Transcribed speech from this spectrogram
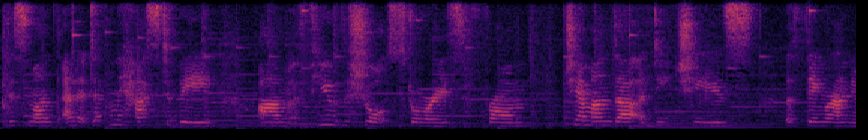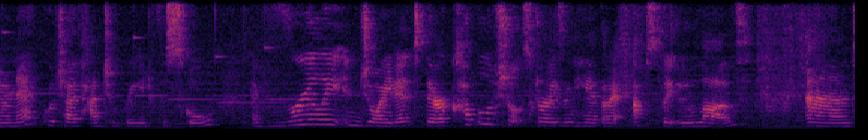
this month and it definitely has to be um, a few of the short stories from Chimamanda Adichie's The Thing Around Your Neck which I've had to read for school. I've really enjoyed it. There are a couple of short stories in here that I absolutely love and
